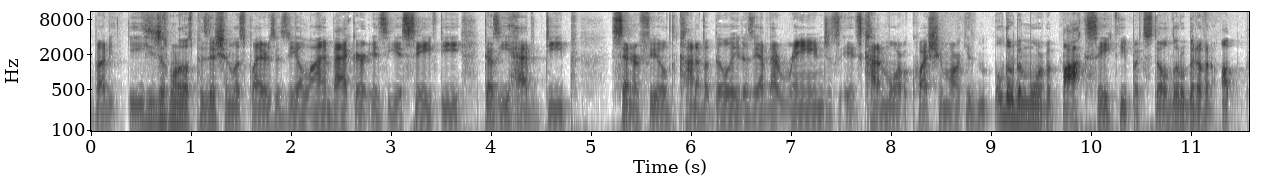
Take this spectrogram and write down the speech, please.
But he's just one of those positionless players. Is he a linebacker? Is he a safety? Does he have deep deep center field kind of ability? Does he have that range? It's, it's, kind of more of a question mark. He's a little bit more of a box safety, but still a little bit of an up,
